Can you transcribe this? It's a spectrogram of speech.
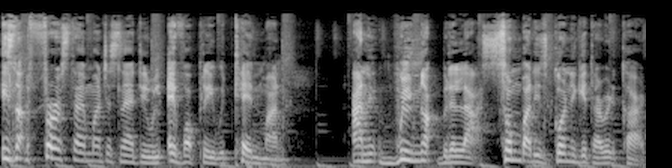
It's not the first time Manchester United will ever play with 10 man, and it will not be the last. Somebody's going to get a red card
